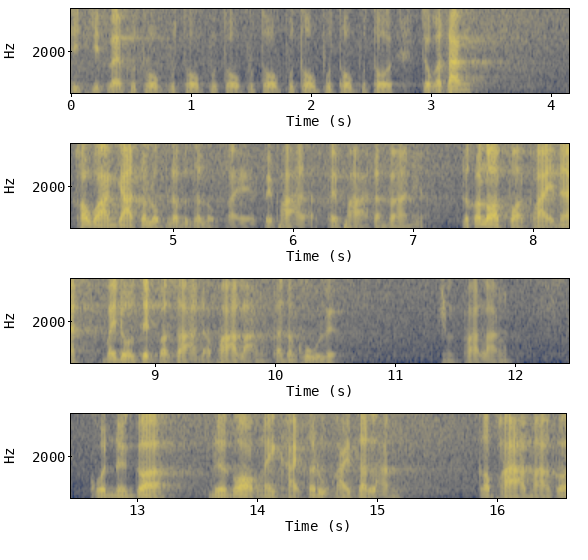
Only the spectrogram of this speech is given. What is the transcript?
ติดจิตไว้พุทโธพุทโธพุทโธพุทโธพุทโธพุทโธพุทโธจนกระทั่งเขาวางยาสลบแล้วมันสลบไปไปผ่าไปผ่ากันมาเนี่ย แล้วก็รอดปลอดภัยนะไม่โดนเส้นประสาทผ่าหลังกันทั้งคู่เลยผ่าหลัง คนหนึ่งก็เนื้องอกในไขกระดูกไขสันหลัง ก็ผ่ามาก็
